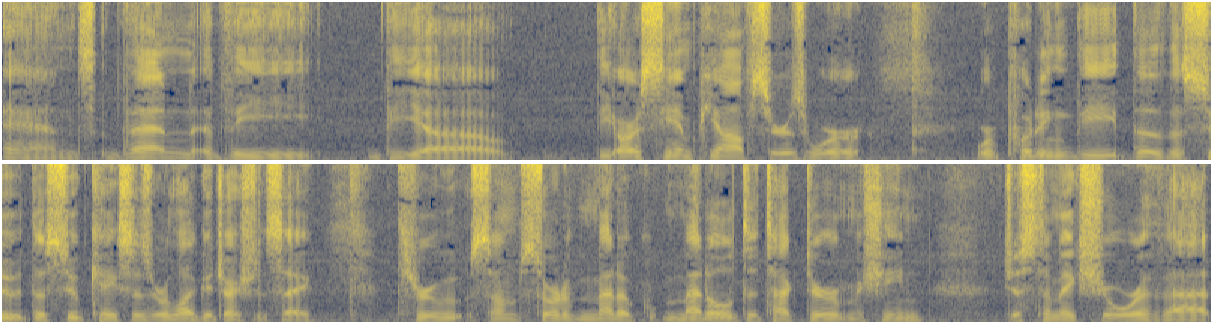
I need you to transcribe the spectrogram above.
And then the the uh, the RCMP officers were were putting the, the, the suit the suitcases or luggage, I should say, through some sort of metal metal detector machine, just to make sure that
